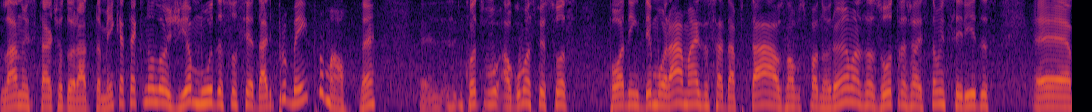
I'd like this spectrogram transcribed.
lá no Start Eldorado também, que a tecnologia muda a sociedade para o bem e para o mal, né? É, enquanto algumas pessoas podem demorar mais a se adaptar aos novos panoramas, as outras já estão inseridas é,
